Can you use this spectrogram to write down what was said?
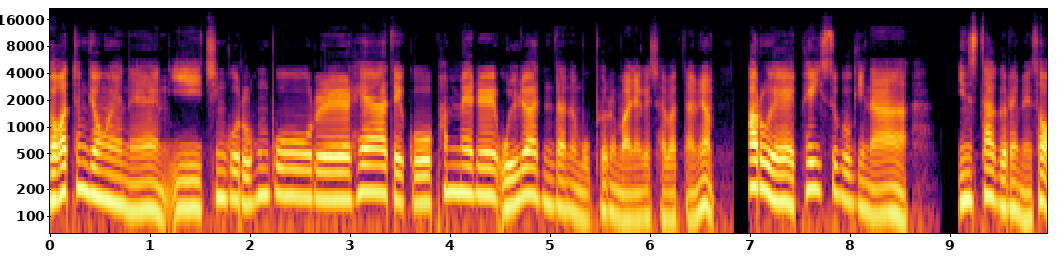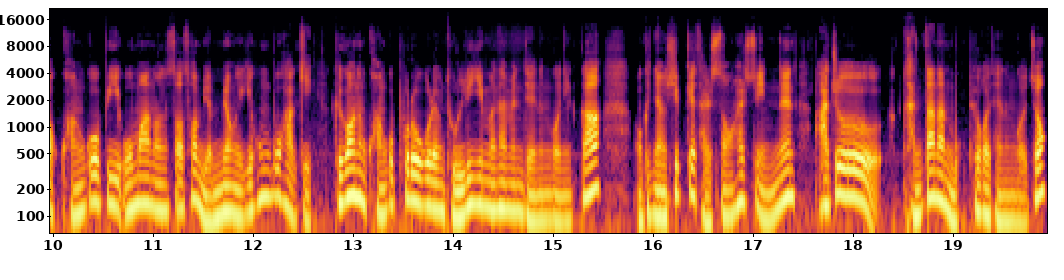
저 같은 경우에는 이 친구를 홍보를 해야 되고 판매를 올려야 된다는 목표를 만약에 잡았다면 하루에 페이스북이나 인스타그램에서 광고비 5만원 써서 몇 명에게 홍보하기. 그거는 광고 프로그램 돌리기만 하면 되는 거니까 어, 그냥 쉽게 달성할 수 있는 아주 간단한 목표가 되는 거죠.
